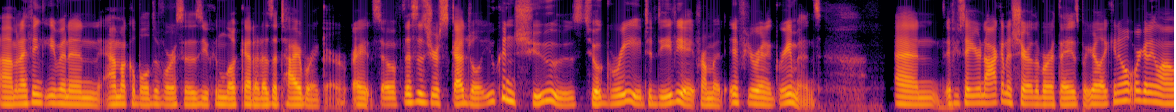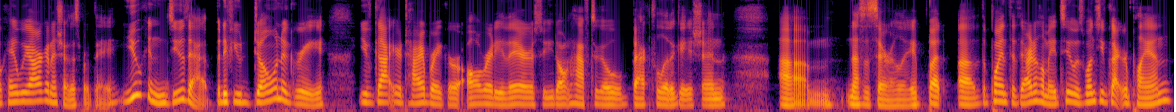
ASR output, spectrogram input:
um, and I think even in amicable divorces, you can look at it as a tiebreaker, right? So if this is your schedule, you can choose to agree to deviate from it if you're in agreement. And if you say you're not going to share the birthdays, but you're like, you know what, we're getting along, okay, we are going to share this birthday. You can do that. But if you don't agree, you've got your tiebreaker already there, so you don't have to go back to litigation um, necessarily. But uh, the point that the article made too is once you've got your plan,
